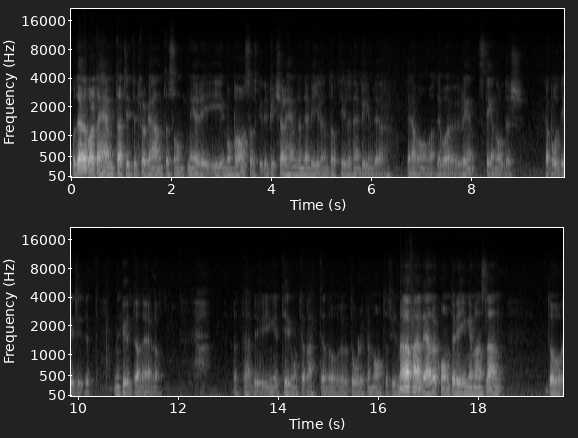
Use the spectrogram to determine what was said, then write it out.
Och där hade varit och hämtat lite proviant och sånt nere i Mombasa och skulle köra hem den där bilen då till den här byn där jag, där jag var. va. Det var rent stenålders. Jag bodde i ett litet, en hydda där då. Så att jag hade ju ingen tillgång till vatten och dåligt med mat och så vidare. Men i alla fall när jag då kom till det ingenmansland då,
